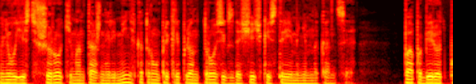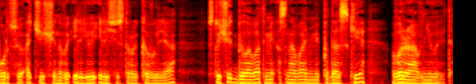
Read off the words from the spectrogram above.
У него есть широкий монтажный ремень, к которому прикреплен тросик с дощечкой с тременем на конце. Папа берет порцию очищенного Ильей или сестрой ковыля, стучит беловатыми основаниями по доске, выравнивает,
